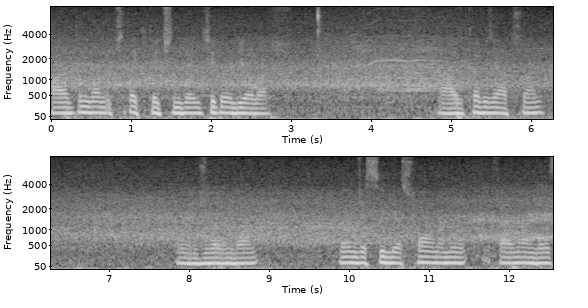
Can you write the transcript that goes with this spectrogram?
Ardından 2 dakika içinde 2 gol yiyorlar. Harika bir reaksiyon. Oyuncularından. Önce Silva sonra mu Fernandez.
